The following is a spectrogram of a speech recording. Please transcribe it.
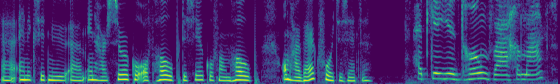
Uh, en ik zit nu um, in haar Circle of Hope, de cirkel van hoop, om haar werk voor te zetten. Heb je je droom waargemaakt?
